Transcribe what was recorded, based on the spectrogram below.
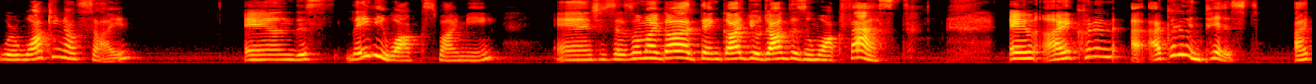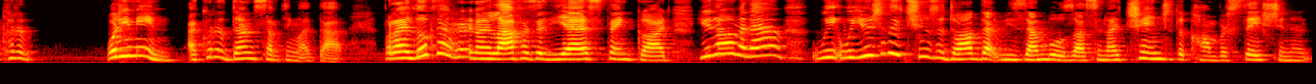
we're walking outside and this lady walks by me and she says, Oh my God, thank God your dog doesn't walk fast. And I couldn't, I could have been pissed. I could have, what do you mean? I could have done something like that. But I looked at her and I laughed. I said, Yes, thank God. You know, madame, we, we usually choose a dog that resembles us. And I changed the conversation and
